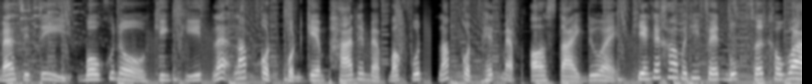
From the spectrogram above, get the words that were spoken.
แมนซิตี้โบคุโนคิงพีทและรับกดผลเกมพาร์ทในแบบบล็อกฟุตรับกดเพชรแมปออสไตล์ด้วย เพียงแค่เข้าไปที่ Facebook เซิร์ชคำว่า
